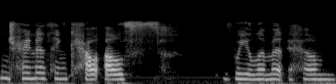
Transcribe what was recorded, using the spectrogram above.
I'm trying to think how else we limit him.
